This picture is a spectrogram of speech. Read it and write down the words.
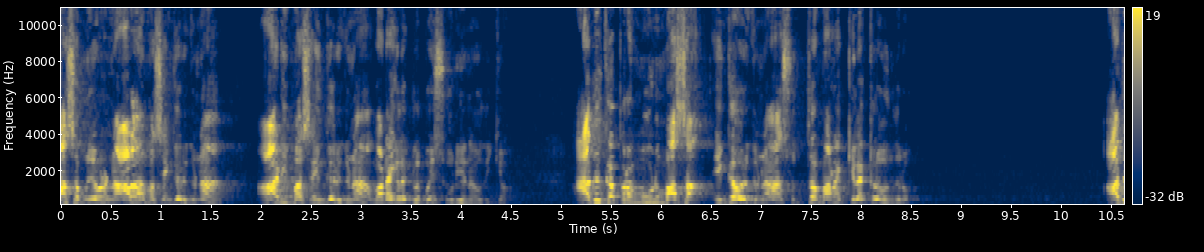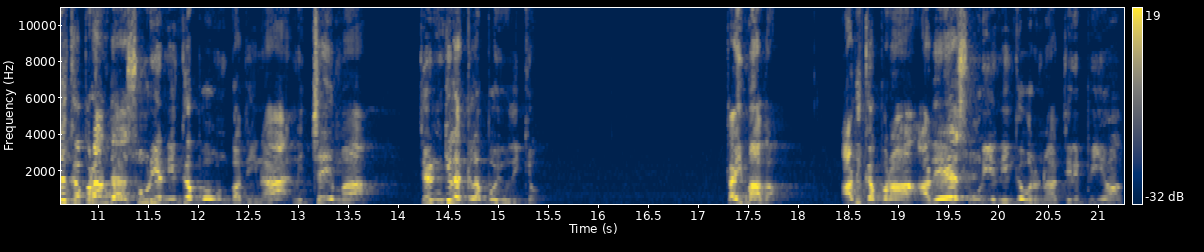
மாதம் முடியும் நாலாவது மாதம் எங்கே இருக்குன்னா ஆடி மாதம் எங்கே இருக்குன்னா வடகிழக்கில் போய் சூரியனை உதிக்கும். அதுக்கப்புறம் மூணு மாதம் எங்கே இருக்குன்னா சுத்தமான கிழக்கில் வந்துடும் அதுக்கப்புறம் அந்த சூரியன் எங்கே போகும்னு பார்த்தீங்கன்னா நிச்சயமாக தென்கிழக்கில் போய் உதிக்கும். தை மாதம். அதுக்கப்புறம் அதே சூரியன் எங்கே வரும்னா திருப்பியும்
